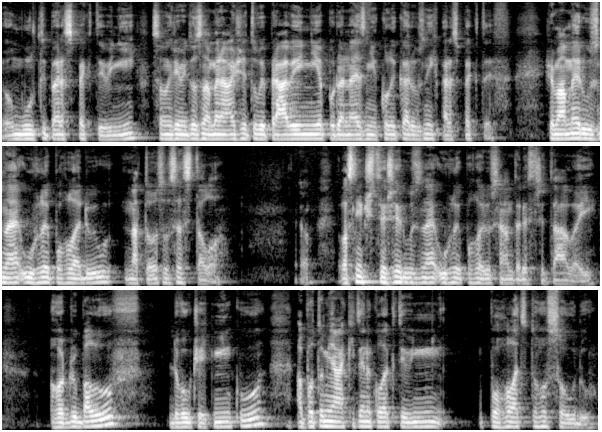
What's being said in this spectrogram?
Jo, multiperspektivní, samozřejmě to znamená, že to vyprávění je podané z několika různých perspektiv. Že máme různé úhly pohledu na to, co se stalo. Jo. Vlastně čtyři různé úhly pohledu se nám tady střetávají. Hordubalův, dvou četníků a potom nějaký ten kolektivní pohled toho soudu,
